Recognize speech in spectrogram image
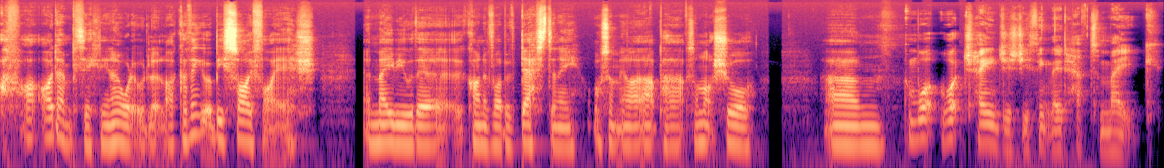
I, I don't particularly know what it would look like. I think it would be sci-fi-ish and maybe with a kind of vibe of Destiny or something like that. Perhaps I'm not sure. Um, and what what changes do you think they'd have to make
